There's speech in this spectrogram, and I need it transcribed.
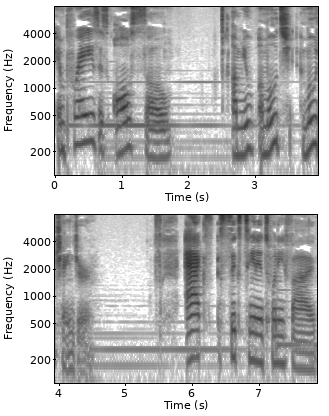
And praise is also a mood, a mood, changer. Acts 16 and 25.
